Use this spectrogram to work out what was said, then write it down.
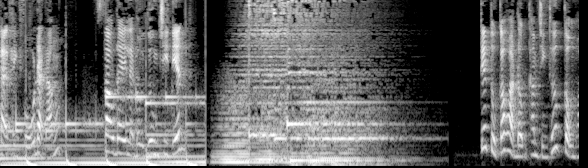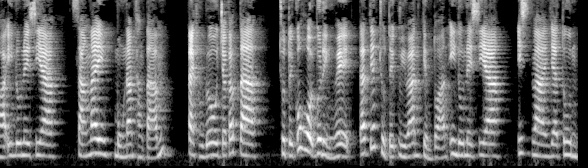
tại thành phố Đà Nẵng. Sau đây là nội dung chi tiết. Tiếp tục các hoạt động thăm chính thức Cộng hòa Indonesia, sáng nay, mùng 5 tháng 8, tại thủ đô Jakarta, Chủ tịch Quốc hội Vương Đình Huệ đã tiếp Chủ tịch Ủy ban Kiểm toán Indonesia Isma Yatun.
